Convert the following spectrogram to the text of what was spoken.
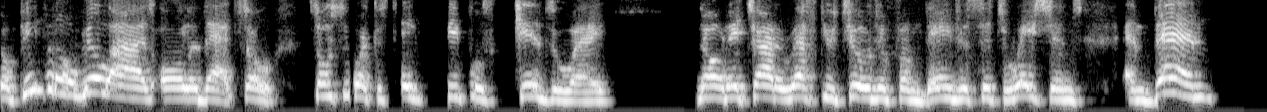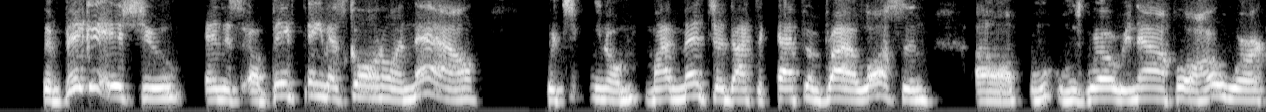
So people don't realize all of that. So social workers take people's kids away. No, they try to rescue children from dangerous situations. And then the bigger issue, and it's a big thing that's going on now, which, you know, my mentor, Dr. Katharine Briar-Lawson, uh, who's well renowned for her work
